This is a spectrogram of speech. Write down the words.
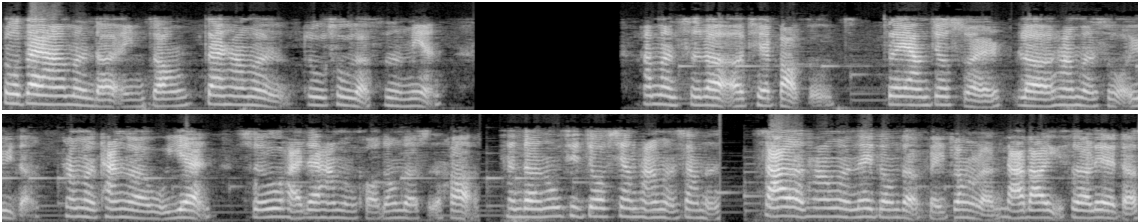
落在他们的营中，在他们住处的四面，他们吃了而且饱足，这样就随了他们所欲的。他们贪而无厌，食物还在他们口中的时候，神的怒气就向他们上腾，杀了他们内中的肥壮人，打倒以色列的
